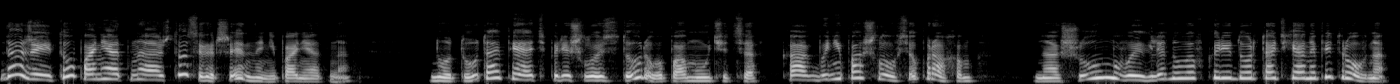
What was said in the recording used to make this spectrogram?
Даже и то понятно, что совершенно непонятно. Но тут опять пришлось здорово помучиться, как бы не пошло все прахом. На шум выглянула в коридор Татьяна Петровна,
